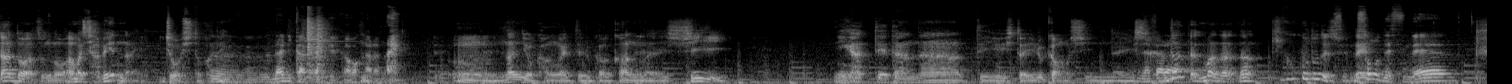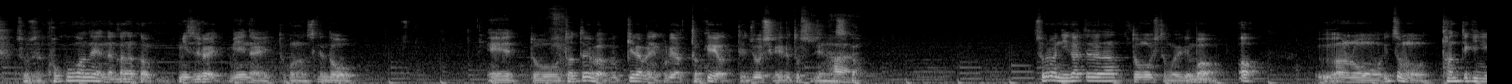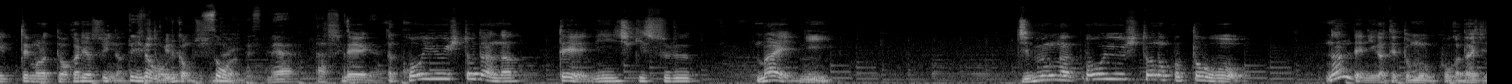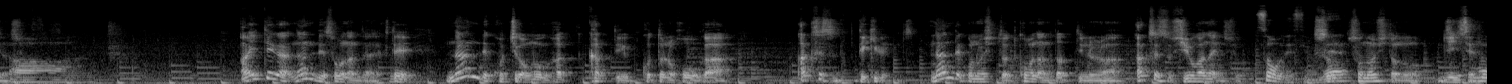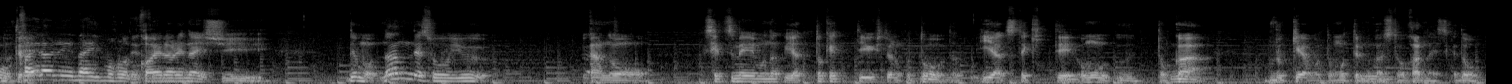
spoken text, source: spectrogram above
あとはそのあんまり喋んない上司とかね、うん、何考えてるかわからない、うん。何を考えてるか分かんないし苦手だなっていう人はいるかもしれないし。だからってまあなな聞くことですよね。そうですね。そうですね。ここがねなかなか見づらい見えないところなんですけどえーっと例えばぶっきらぼうにこれやっとけよって上司がいるとするじゃないですか、はい。それは苦手だなと思う人もいれば、うん。ああのいつも端的に言ってもらって分かりやすいなっってていう人もいるかもしれない。そうですね。確かに。こういう人だなって認識する前に、自分がこういう人のことをなんで苦手と思う方が大事なんですよ。あ相手がなんでそうなんじゃなくて、なんでこっちが思うかかっていうことの方がアクセスできるんです。なんでこの人こうなんだっていうのはアクセスしようがないんですよ、あそうですよね。そその人の人生なものでう変えられないものですよね。変えられないしでもなんでそういうあの説明もなくやっとけっていう人のことを威圧的って思うとか、ぶっきらぼうと思ってるのかちょっと分かんないですけど、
